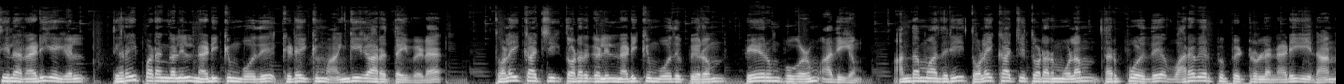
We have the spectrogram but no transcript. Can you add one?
சில நடிகைகள் திரைப்படங்களில் நடிக்கும்போது கிடைக்கும் அங்கீகாரத்தை விட தொலைக்காட்சி தொடர்களில் நடிக்கும்போது பெறும் பேரும் புகழும் அதிகம். அந்த மாதிரி தொலைக்காட்சி தொடர் மூலம் தற்பொழுது வரவேற்பு பெற்றுள்ள நடிகை தான்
